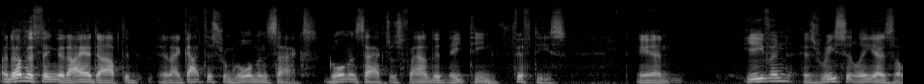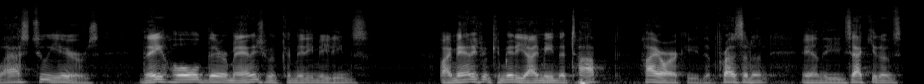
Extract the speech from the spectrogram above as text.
Another thing that I adopted, and I got this from Goldman Sachs. Goldman Sachs was founded in 1850s. And even as recently as the last two years, they hold their management committee meetings. By management committee, I mean the top hierarchy, the president and the executives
